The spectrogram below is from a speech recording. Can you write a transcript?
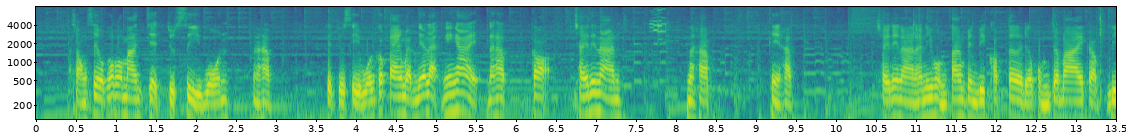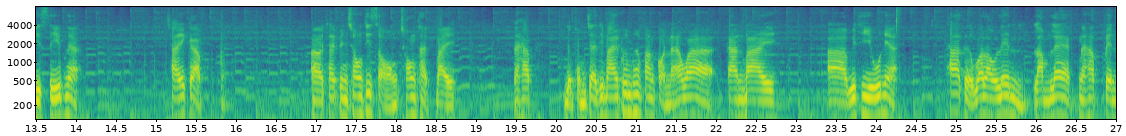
2 เซลล์ก็ประมาณ 7.4 โวลต์นะครับ 7.4 โวลต์ก็แปลงแบบนี้แหละง่าย ๆนะครับ ก็ใช้ได้นานนะครับนี่ครับ ใช้ได้นานนะนี่ผมตั้งเป็น Big Copter เดี๋ยวผมจะบายกับ Receive เนี่ย ใช้กับเอ่อใช้เป็นช่องที่ 2 ช่องถัดไปนะครับ เดี๋ยวผมจะอธิบายเพื่อนๆฟังก่อนนะว่าการบายวิทยุเนี่ยถ้าเกิดว่าเราเล่นลำแรกนะครับเป็น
